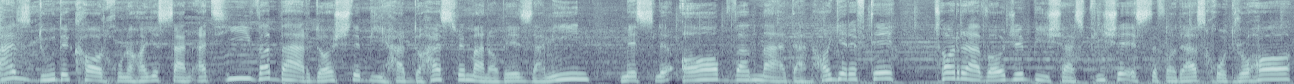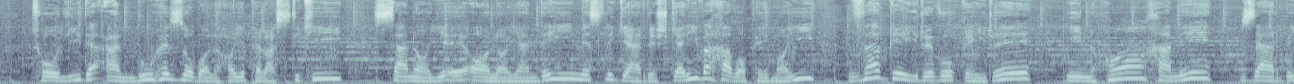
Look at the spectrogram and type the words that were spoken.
از دود کارخونه های صنعتی و برداشت بی حد و حصر منابع زمین مثل آب و معدن ها گرفته تا رواج بیش از پیش استفاده از خودروها، تولید انبوه زباله های پلاستیکی، صنایع آلاینده مثل گردشگری و هواپیمایی و غیره و غیره اینها همه ضربه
